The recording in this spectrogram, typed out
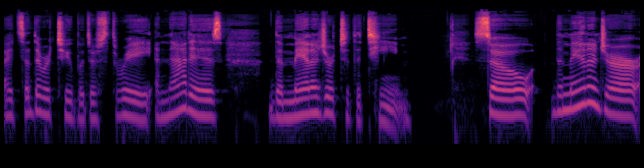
i said there were two but there's three and that is the manager to the team. So, the manager,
